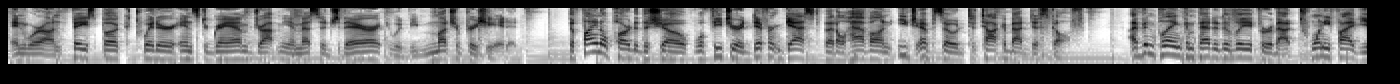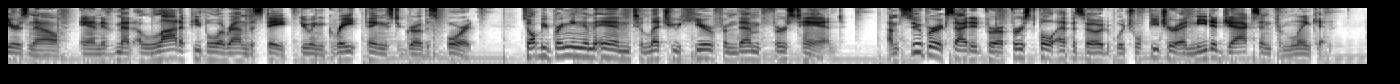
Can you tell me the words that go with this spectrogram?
And we're on Facebook, Twitter, Instagram. Drop me a message there. It would be much appreciated. The final part of the show will feature a different guest that I'll have on each episode to talk about disc golf. I've been playing competitively for about 25 years now and have met a lot of people around the state doing great things to grow the sport. So I'll be bringing them in to let you hear from them firsthand. I'm super excited for our first full episode, which will feature Anita Jackson from Lincoln.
